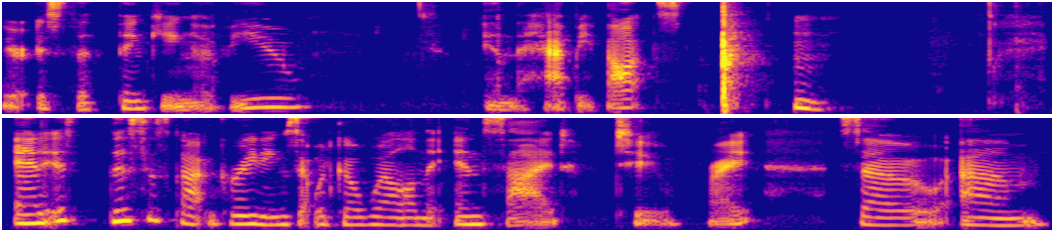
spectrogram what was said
Here is the thinking of you and the happy thoughts. Mm. And this has got greetings that would go well on the inside too, right? So um,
